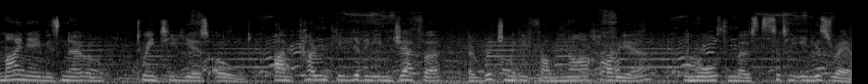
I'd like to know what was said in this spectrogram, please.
My name is Noam, 20 years old. I'm currently living in Jaffa, originally from Nahariya, the northmost city in Israel.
